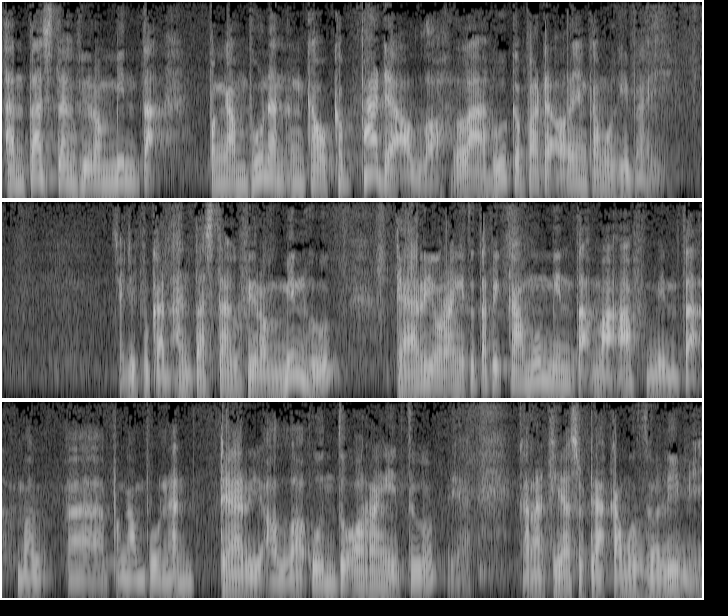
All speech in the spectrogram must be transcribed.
antastaghfiru minta pengampunan engkau kepada Allah lahu kepada orang yang kamu hibai jadi bukan antastaghfiru minhu dari orang itu tapi kamu minta maaf, minta uh, pengampunan dari Allah untuk orang itu ya. Karena dia sudah kamu zolimi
